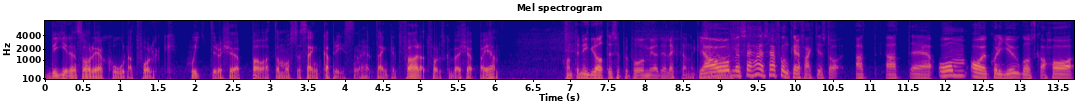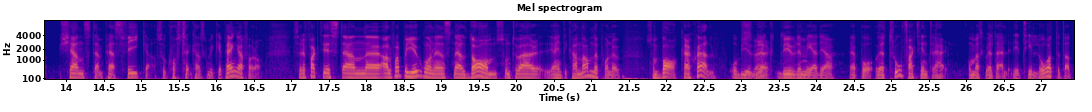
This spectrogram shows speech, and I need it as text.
blir en sån reaktion att folk skiter att köpa och att de måste sänka priserna helt enkelt för att folk ska börja köpa igen. Har inte ni gratis uppe på medialäktaren? Ja men så här, så här funkar det faktiskt då. Att, att eh, om AIK eller Djurgården ska ha tjänsten pressfika så kostar det ganska mycket pengar för dem. Så det är faktiskt en, eh, i alla fall på Djurgården, en snäll dam som tyvärr jag inte kan namnet på nu. Som bakar själv och bjuder, Snyggt. bjuder media eh, på. Och jag tror faktiskt inte det här om jag ska vara helt ärlig, det är tillåtet att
